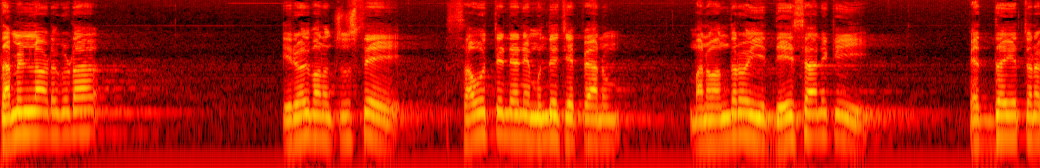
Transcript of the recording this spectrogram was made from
తమిళనాడు కూడా ఈరోజు మనం చూస్తే సౌత్ ఇండియా నేను ముందే చెప్పాను మనం అందరం ఈ దేశానికి పెద్ద ఎత్తున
